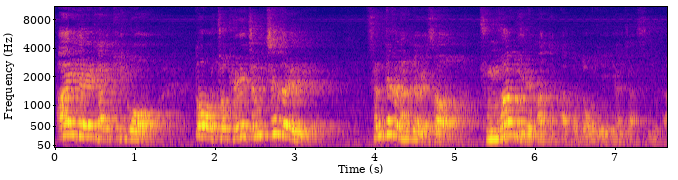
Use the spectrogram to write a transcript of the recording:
아이들을 가르치고 또 저 교회 정책을 선택을 한다고 해서 중요한 일을 맡았다고도 얘기하지 않습니다.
